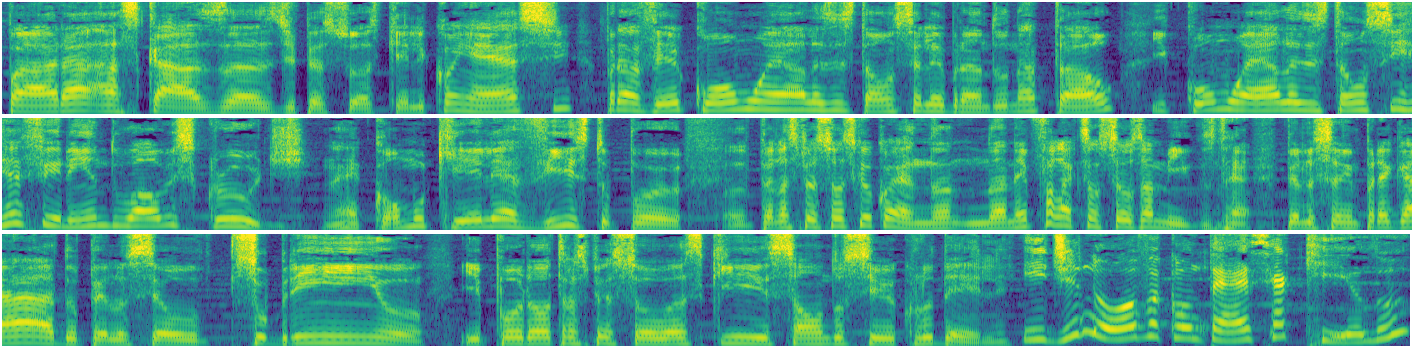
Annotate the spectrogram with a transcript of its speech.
para as casas de pessoas que ele conhece para ver como elas estão celebrando o Natal e como elas estão se referindo ao Scrooge, né? Como que ele é visto por pelas pessoas que eu conheço, não, não é nem falar que são seus amigos, né? Pelo seu empregado, pelo seu sobrinho e por outras pessoas que são do círculo dele. E de novo acontece aquilo.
